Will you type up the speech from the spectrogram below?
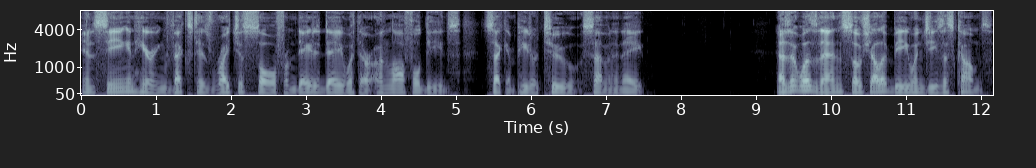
in seeing and hearing, vexed his righteous soul from day to day with their unlawful deeds. 2 Peter 2 7 and 8. As it was then, so shall it be when Jesus comes.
